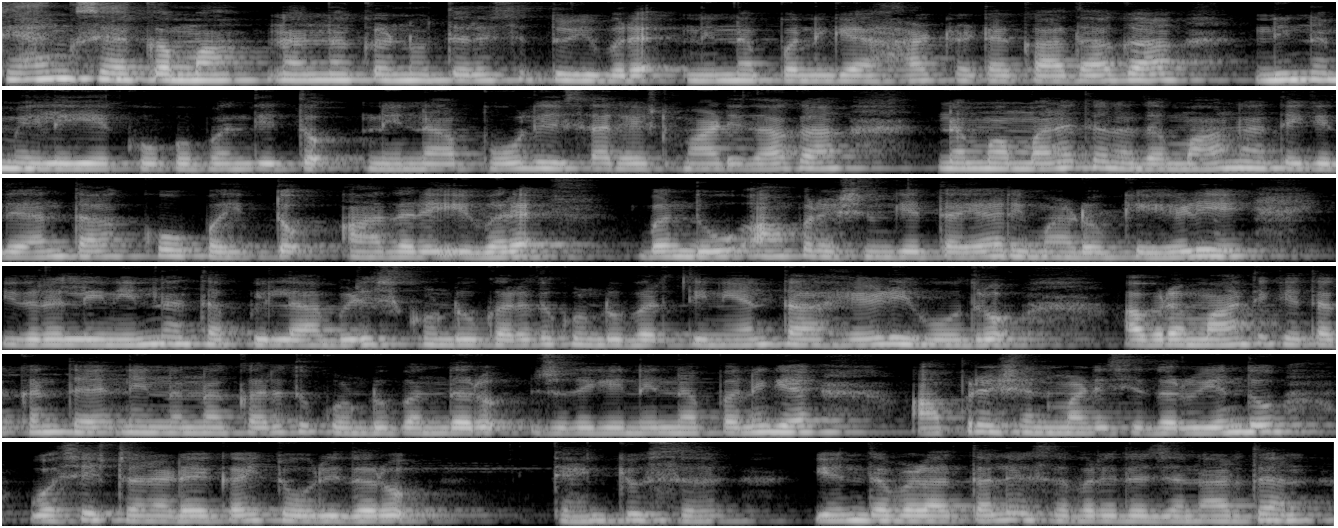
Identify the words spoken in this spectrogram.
ಥ್ಯಾಂಕ್ಸ್ ಯಾಕಮ್ಮ. ನನ್ನ ಕಣ್ಣು ತೆರೆಸಿದ್ದು ಇವರೇ. ನಿನ್ನಪ್ಪನಿಗೆ ಹಾರ್ಟ್ ಅಟ್ಯಾಕ್ ಆದಾಗ ನಿನ್ನ ಮೇಲೆಯೇ ಕೋಪ ಬಂದಿತ್ತು. ನಿನ್ನ ಪೊಲೀಸ್ ಅರೆಸ್ಟ್ ಮಾಡಿದಾಗ ನಮ್ಮ ಮನೆತನದ ಮಾನ ತೆಗೆದೆ ಅಂತ ಕೋಪ ಇತ್ತು. ಆದರೆ ಇವರೇ ಬಂದು ಆಪರೇಷನ್ಗೆ ತಯಾರಿ ಮಾಡೋಕೆ ಹೇಳಿ ಇದರಲ್ಲಿ ನಿನ್ನ ತಪ್ಪಿಲ್ಲ, ಬಿಡಿಸಿಕೊಂಡು ಕರೆದುಕೊಂಡು ಬರ್ತೀನಿ ಅಂತ ಹೇಳಿ ಹೋದರು. ಅವರ ಮಾತಿಗೆ ತಕ್ಕಂತೆ ನಿನ್ನನ್ನು ಕರೆದುಕೊಂಡು ಬಂದರು. ಜೊತೆಗೆ ನಿನ್ನಪ್ಪನಿಗೆ ಆಪರೇಷನ್ ಮಾಡಿಸಿದರು ಎಂದು ವಸಿಷ್ಠ ನಡೆ ಕೈ ತೋರಿದರು. ಥ್ಯಾಂಕ್ ಯು ಸರ್ ಎಂದವಳ ತಲೆ ಸವರಿದ ಜನಾರ್ದನ್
